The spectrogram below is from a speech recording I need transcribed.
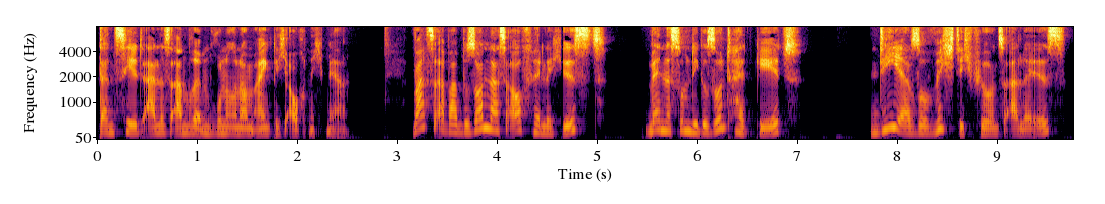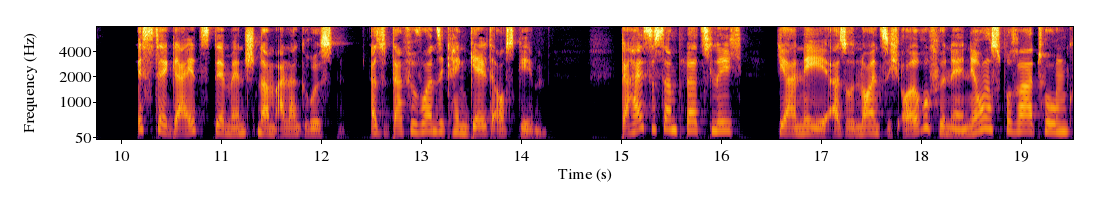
dann zählt alles andere im Grunde genommen eigentlich auch nicht mehr. Was aber besonders auffällig ist, wenn es um die Gesundheit geht, die ja so wichtig für uns alle ist, ist der Geiz der Menschen am allergrößten. Also dafür wollen sie kein Geld ausgeben. Da heißt es dann plötzlich, ja, nee, also 90 Euro für eine Ernährungsberatung,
